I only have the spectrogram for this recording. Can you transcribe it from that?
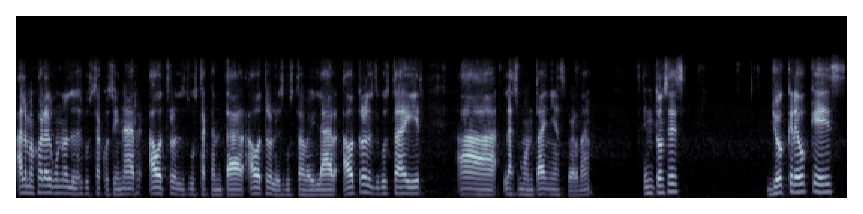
a lo mejor a algunos les gusta cocinar, a otros les gusta cantar, a otros les gusta bailar, a otros les gusta ir a las montañas, ¿verdad? Entonces, yo creo que es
